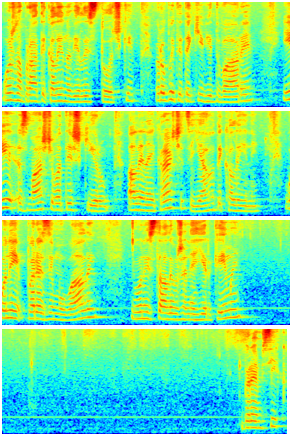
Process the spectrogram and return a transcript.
можна брати калинові листочки, робити такі відвари і змащувати шкіру. Але найкраще це ягоди калини. Вони перезимували, вони стали вже не гіркими. Беремо сік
